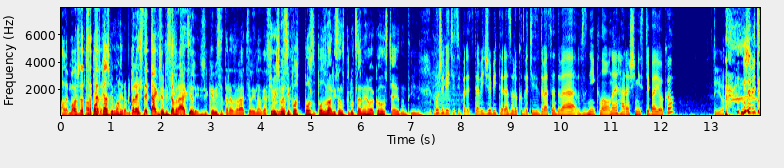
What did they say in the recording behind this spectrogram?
Ale možno Ale sa podcast by mohli robiť. Presne tak, že by sa vrátili. Že keby sa teraz vrátili noga. Keby sme si po, po, pozvali som skrúcaného ako hostia jeden týždeň. Bože, viete si predstaviť, že by teraz v roku 2022 vzniklo oné Harašimi z teba Joko? Tyjo. že by to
